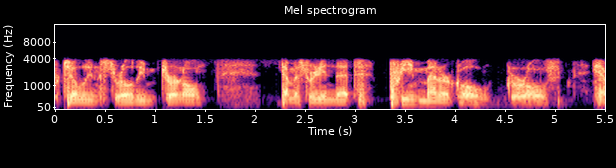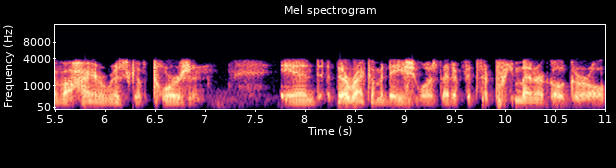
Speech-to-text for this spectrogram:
Fertility and Sterility Journal demonstrating that premenstrual girls have a higher risk of torsion. And their recommendation was that if it's a premenstrual girl,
